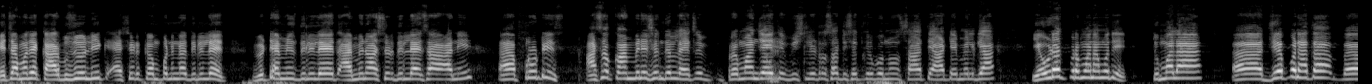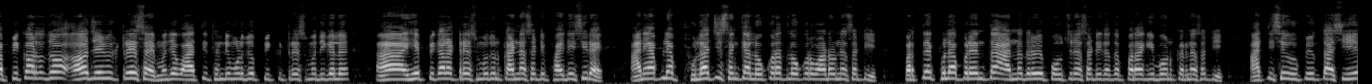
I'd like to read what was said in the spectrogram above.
याच्यामध्ये कार्बोझोलिक ऍसिड कंपनीनं दिलेले आहेत विटॅमिन्स दिलेले आहेत अमिनो ऍसिड दिलेले आहेत आणि प्रोटीन्स. असं कॉम्बिनेशन दिलेलं आहे. याचं प्रमाण जे आहे ते वीस लिटरसाठी शेतकरी बंधूंनो सहा ते आठ एम एल घ्या. एवढ्याच प्रमाणामध्ये तुम्हाला जे पण आता पिकावरचा जो अजैविक ट्रेस आहे म्हणजे वाहती थंडीमुळे जो पीक ट्रेसमध्ये गेलं हे पिकाला ट्रेसमधून काढण्यासाठी फायदेशीर आहे. आणि आपल्या फुलाची संख्या लवकरात लवकर वाढवण्यासाठी प्रत्येक फुलापर्यंत अन्नद्रव्य पोहोचण्यासाठी त्याचं परागीभवन करण्यासाठी अतिशय उपयुक्त अशी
